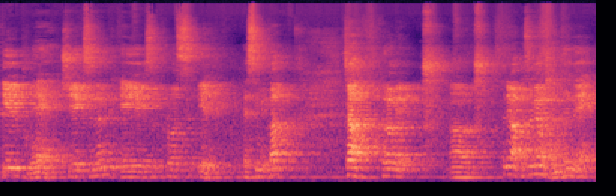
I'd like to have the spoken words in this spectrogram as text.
1분의 gx는 ax 플러스 1 됐습니까? 자 그러면 어, 선생님 아까 설명을 잘못했네.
